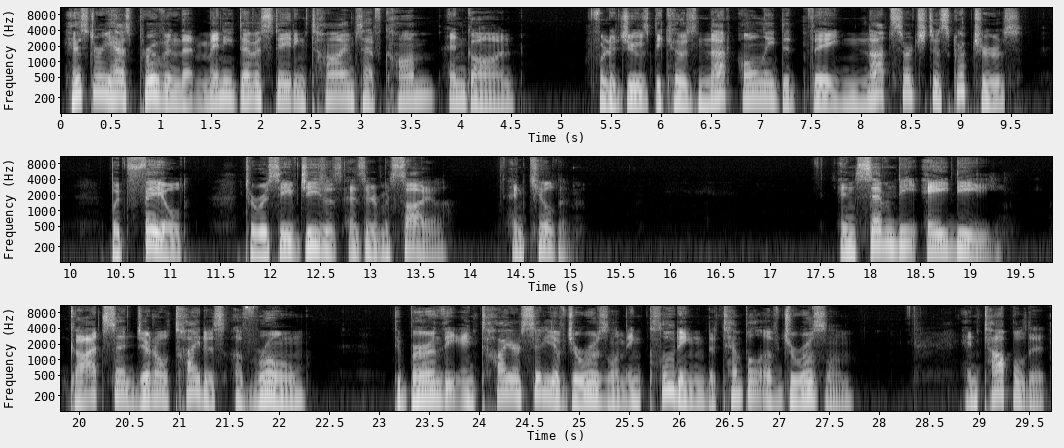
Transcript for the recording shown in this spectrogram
History has proven that many devastating times have come and gone for the Jews because not only did they not search the scriptures, but failed to receive Jesus as their Messiah and killed him. In 70 AD, God sent General Titus of Rome to burn the entire city of Jerusalem, including the Temple of Jerusalem, and toppled it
